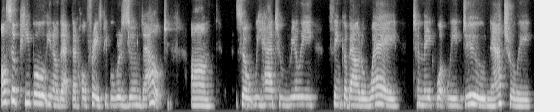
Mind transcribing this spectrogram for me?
also, people, you know, that that whole phrase, people were zoomed out. Um, so we had to really think about a way to make what we do naturally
